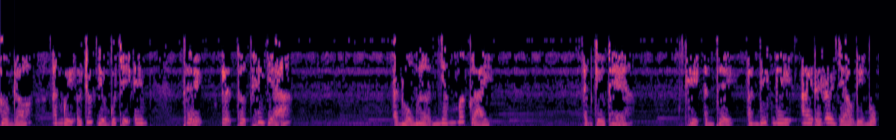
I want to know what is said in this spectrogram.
Hôm đó, anh quỳ ở trước giường của chị em. Thề là thật hay giả? Anh hỗn hển nhắm mắt lại. Anh kêu khẽ. Khi anh thề, anh biết ngay ai đã rơi vào địa ngục,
